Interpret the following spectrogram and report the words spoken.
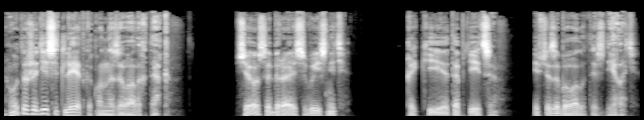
Вот уже десять лет, как он называл их так все собираясь выяснить, какие это птицы, и все забывал это сделать.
